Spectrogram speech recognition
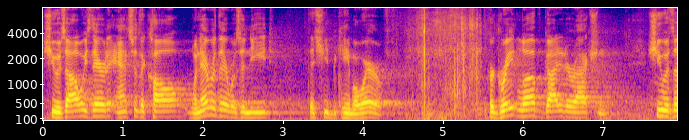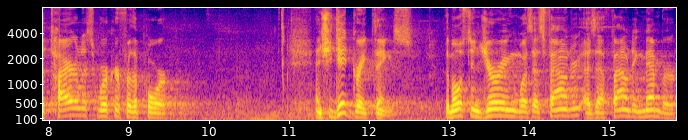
She was always there to answer the call whenever there was a need that she became aware of. Her great love guided her action. She was a tireless worker for the poor, and she did great things. The most enduring was as, founder, as a founding member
